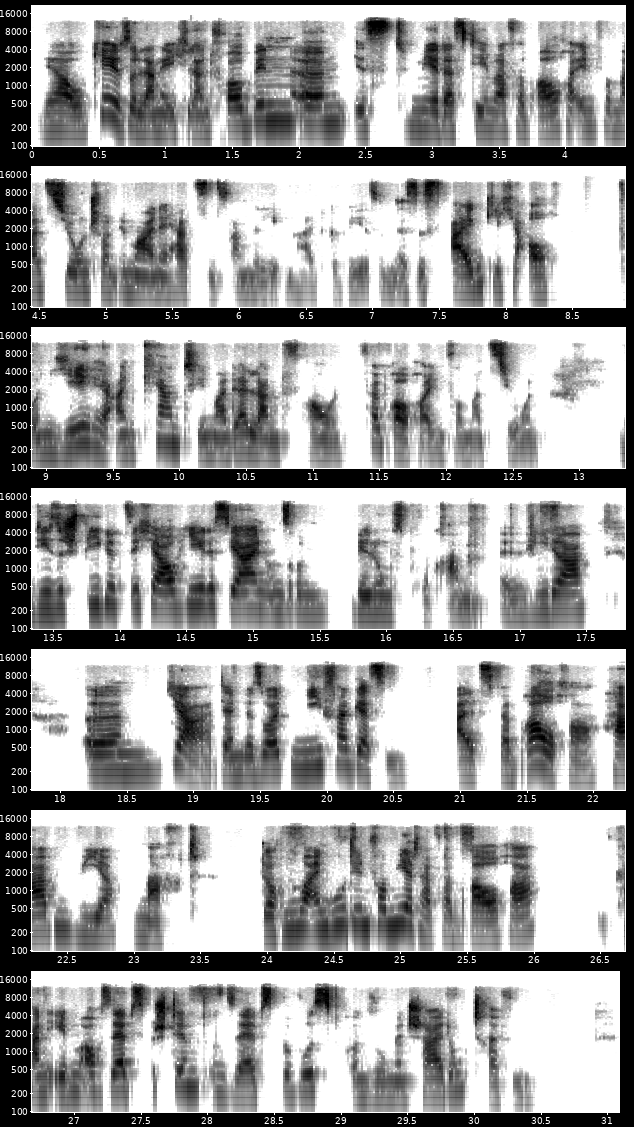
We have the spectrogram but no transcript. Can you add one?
Ja, okay, solange ich Landfrau bin, ähm, ist mir das Thema Verbraucherinformation schon immer eine Herzensangelegenheit gewesen. Es ist eigentlich ja auch von jeher ein Kernthema der Landfrauen, Verbraucherinformation. Diese spiegelt sich ja auch jedes Jahr in unserem Bildungsprogramm äh, wieder. Ähm, ja, denn wir sollten nie vergessen, als Verbraucher haben wir Macht. Doch nur ein gut informierter Verbraucher kann eben auch selbstbestimmt und selbstbewusst Konsumentscheidungen treffen.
